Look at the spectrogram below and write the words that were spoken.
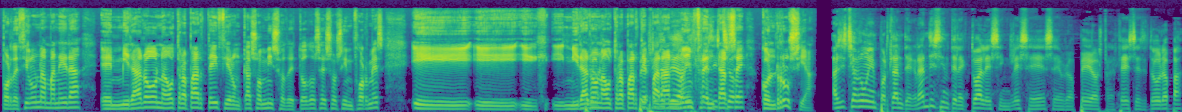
por decirlo de una manera, eh, miraron a otra parte, hicieron caso omiso de todos esos informes y, y- y- y miraron Pero- a otra parte para no enfrentarse dicho- con Rusia. Has dicho algo muy importante. Grandes intelectuales ingleses, europeos, franceses, de toda Europa,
